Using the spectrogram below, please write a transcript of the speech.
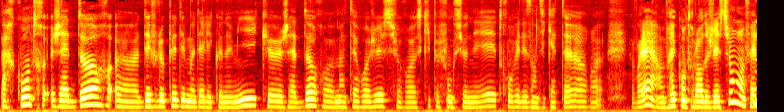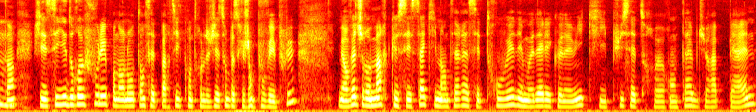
Par contre, j'adore euh, développer des modèles économiques, euh, j'adore euh, m'interroger sur ce qui peut fonctionner, trouver des indicateurs. voilà, un vrai contrôleur de gestion en fait. Hein. Mmh. J'ai essayé de refouler pendant longtemps cette partie de contrôle de gestion parce que j'en pouvais plus. Mais en fait, je remarque que c'est ça qui m'intéresse, c'est de trouver des modèles économiques qui puissent être rentables, durables, pérennes.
